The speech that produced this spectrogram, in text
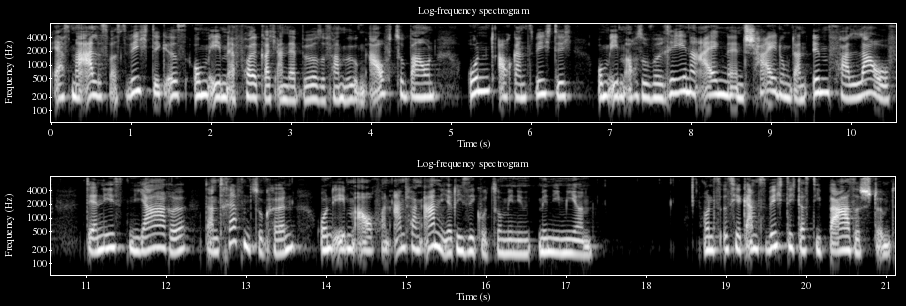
erstmal alles, was wichtig ist, um eben erfolgreich an der Börse Vermögen aufzubauen und auch ganz wichtig, um eben auch souveräne eigene Entscheidungen dann im Verlauf der nächsten Jahre dann treffen zu können und eben auch von Anfang an ihr Risiko zu minimieren. Und es ist hier ganz wichtig, dass die Basis stimmt.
